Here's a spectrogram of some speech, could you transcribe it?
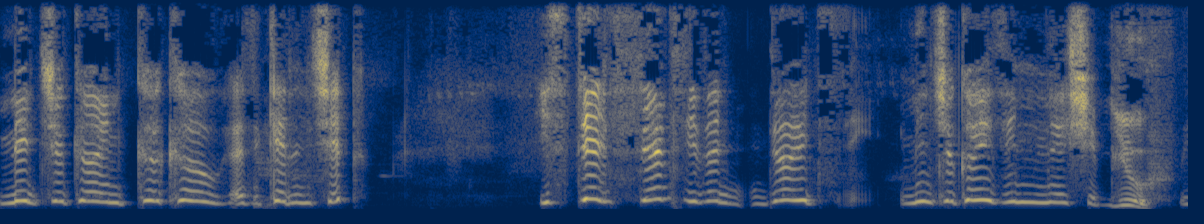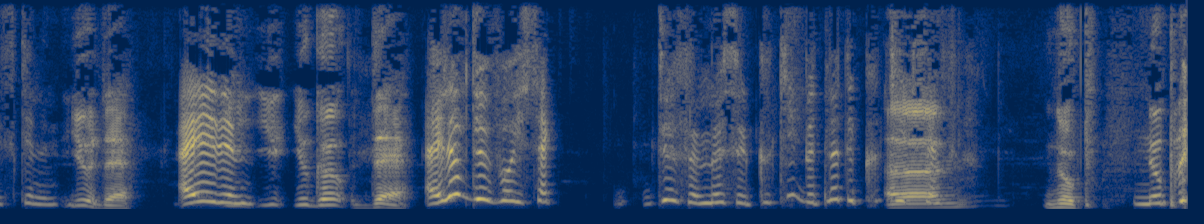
Mint and Coco as a kitten ship, he still simps even though it's Mint Choco is in the ship You. with Kenan. You there. I hate him. You, you go there. I love the voice actor for Muscle Cookie, but not the cookie itself. Um, nope. Nope.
